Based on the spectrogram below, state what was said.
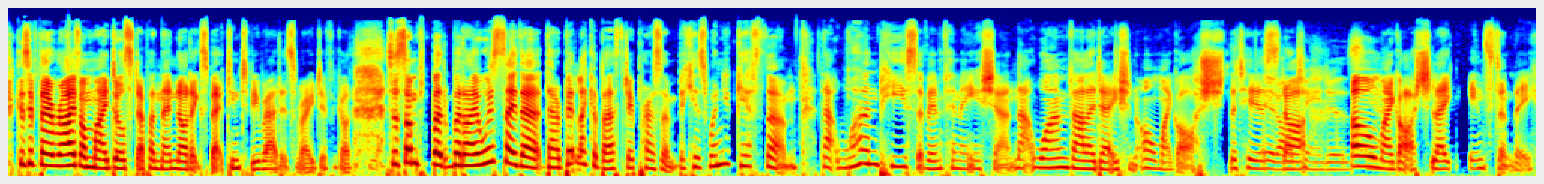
Because if they arrive on my doorstep and they're not expecting to be read, it's very difficult. So some, but but I always say that they're a bit like a birthday present because when you give them that one piece of information, that one validation, oh my gosh, the tears It start. Changes. Oh yeah. my gosh, like instantly,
